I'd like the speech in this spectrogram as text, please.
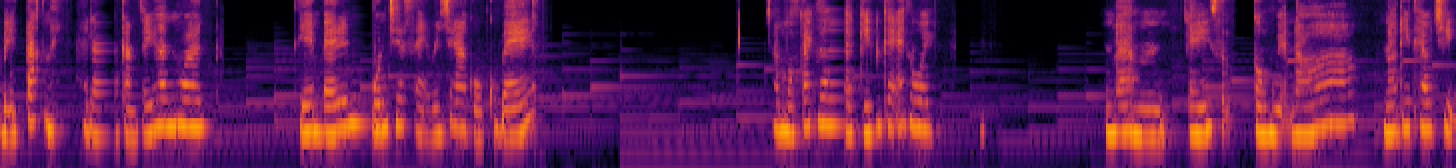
bế tắc này hay là cảm thấy hân hoan. Thì em bé muốn chia sẻ với cha của cô bé. Trong một cách rất là kín kẽ thôi. Và cái sự cầu nguyện đó nó đi theo chị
